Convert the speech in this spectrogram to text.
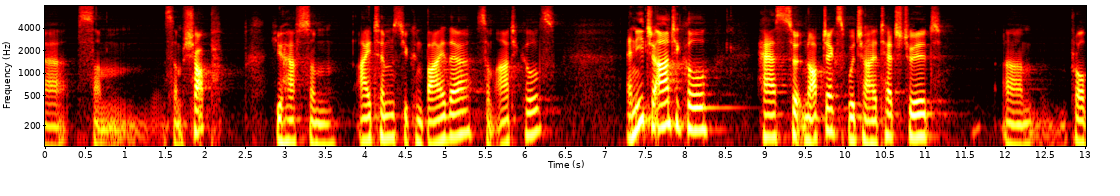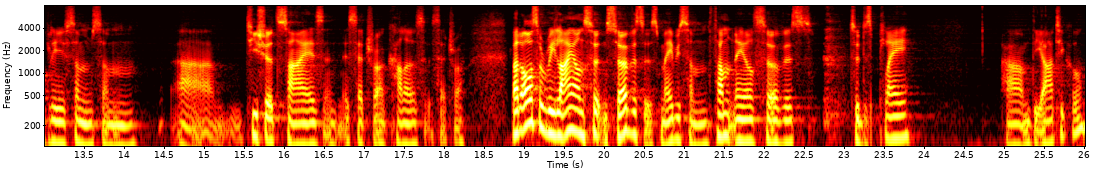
uh, some, some shop, you have some items you can buy there, some articles, and each article has certain objects which are attached to it, um, probably some, some uh, t-shirt size, and etc., colors, etc. But also rely on certain services, maybe some thumbnail service to display um, the article.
